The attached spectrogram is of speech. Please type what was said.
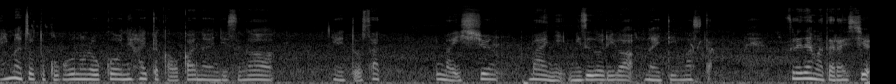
今ちょっとここの録音に入ったかわかんないんですが、えーと、さ今一瞬前に水鳥が鳴いていました。それではまた来週。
